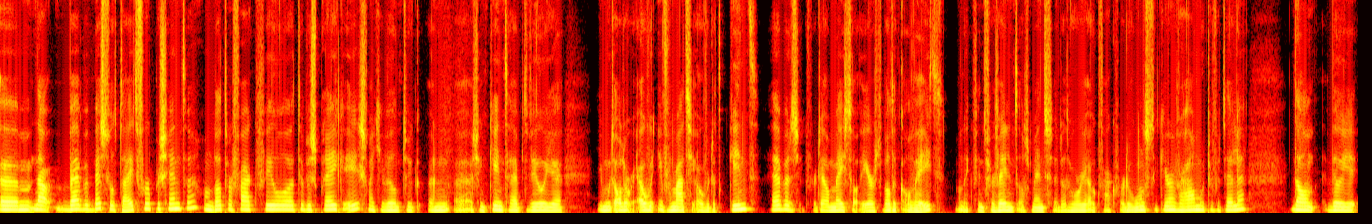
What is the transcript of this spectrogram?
Um, nou, we hebben best veel tijd voor patiënten, omdat er vaak veel uh, te bespreken is. Want je wil natuurlijk, een, uh, als je een kind hebt, wil je, je moet alle informatie over dat kind hebben. Dus ik vertel meestal eerst wat ik al weet. Want ik vind het vervelend als mensen, dat hoor je ook vaak voor de honderdste keer, een verhaal moeten vertellen. Dan wil je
